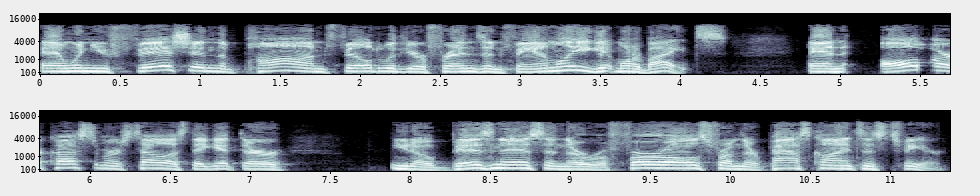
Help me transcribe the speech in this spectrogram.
And when you fish in the pond filled with your friends and family you get more bites. And all of our customers tell us they get their you know business and their referrals from their past clients in sphere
